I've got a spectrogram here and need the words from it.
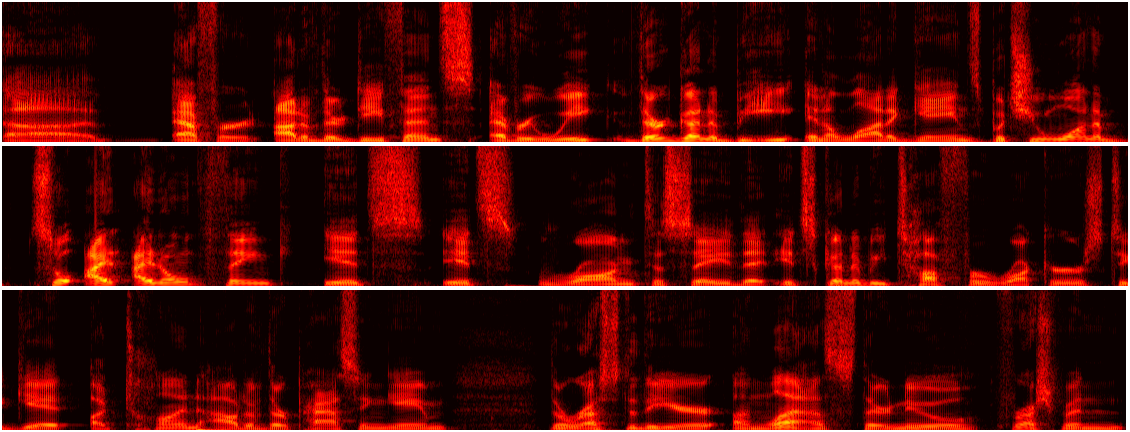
uh, effort out of their defense every week, they're going to be in a lot of gains, But you want to. So I, I don't think it's it's wrong to say that it's going to be tough for Rutgers to get a ton out of their passing game the rest of the year, unless their new freshman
